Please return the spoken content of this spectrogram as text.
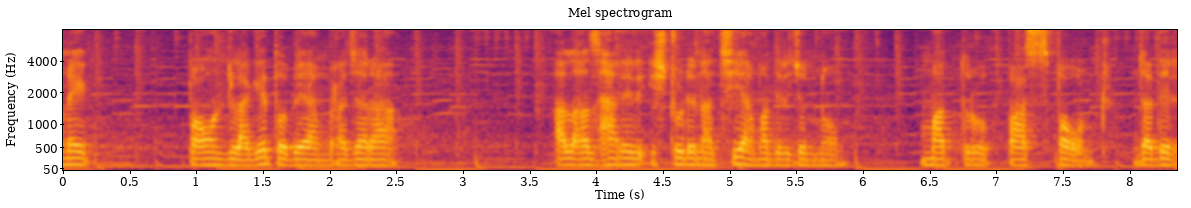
অনেক পাউন্ড লাগে, তবে আমরা যারা আল আজহারের স্টুডেন্ট আছি, আমাদের জন্য মাত্র পাঁচ পাউন্ড যাদের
